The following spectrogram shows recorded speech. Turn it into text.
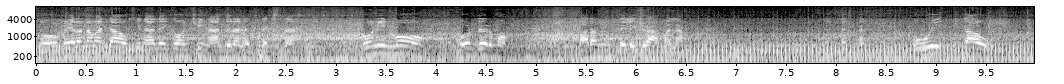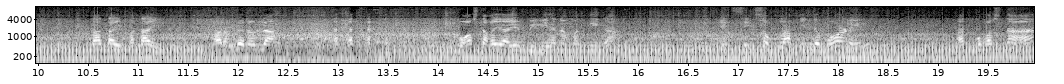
So meron naman daw si Nanay Conching, nando na nag-text na. Kunin mo, order mo. Parang telegrama lang. Uwi, ikaw. Tatay, patay. Parang ganun lang. Bukas na kaya yung bilihan ng mantika. It's 6 o'clock in the morning. At bukas na ah.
